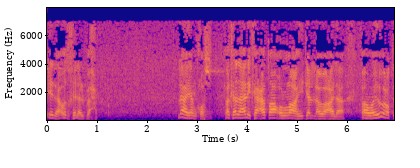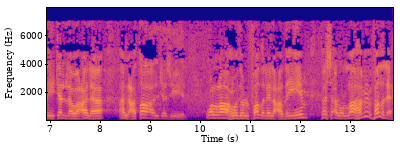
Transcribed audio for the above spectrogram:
إذا أدخل البحر. لا ينقص. فكذلك عطاء الله جل وعلا فهو يعطي جل وعلا العطاء الجزيل. والله ذو الفضل العظيم. فاسألوا الله من فضله.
